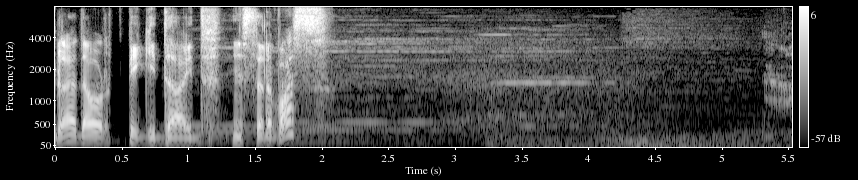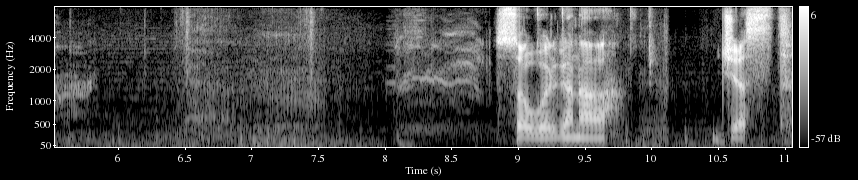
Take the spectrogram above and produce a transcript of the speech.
Glad our piggy died instead of us. So we're gonna just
